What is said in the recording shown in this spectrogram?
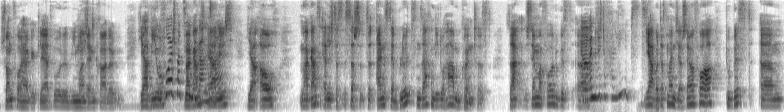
schon vorher geklärt wurde, wie man denn gerade. Ja, Vio, Bevor ihr spazieren mal ganz gegangen ehrlich, seid? ja auch. Mal ganz ehrlich, das ist das, das eines der blödsten Sachen, die du haben könntest. Sag, stell mal vor, du bist. Äh, Ja, aber wenn du dich doch verliebst. ja, aber das meine ich ja. Stell mal vor, du bist ähm,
